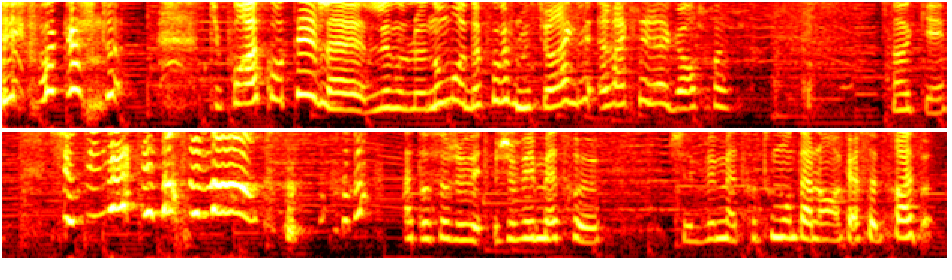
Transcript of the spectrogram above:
il- il faut que je te... Tu pourras compter le, le- le nombre de fois que je me suis raclé, raclé la gorge, je crois. Ok. Choupinette, j'adore ces mots Attention, je vais, je vais mettre... Je vais mettre tout mon talent à faire cette phrase.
